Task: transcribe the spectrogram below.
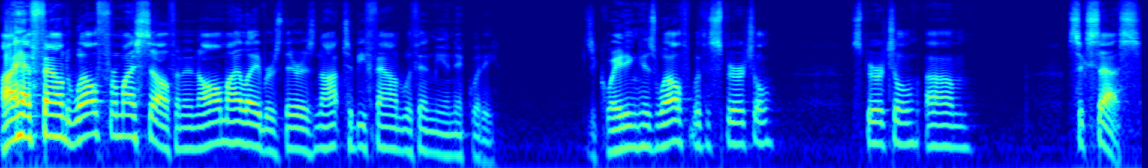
I have found wealth for myself, and in all my labors there is not to be found within me iniquity. He's equating his wealth with a spiritual, spiritual um, success.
